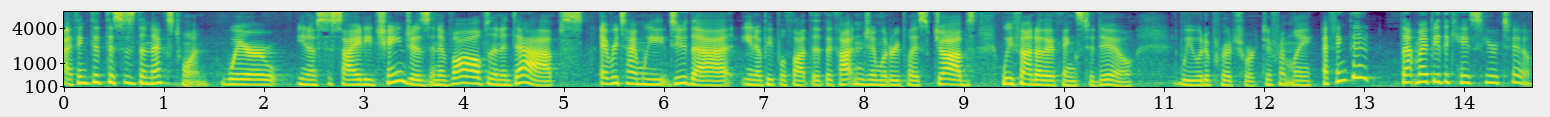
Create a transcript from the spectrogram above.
I think that this is the next one where, you know, society changes and evolves and adapts. Every time we do that, you know, people thought that the cotton gin would replace jobs. We found other things to do. We would approach work differently. I think that that might be the case here too.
